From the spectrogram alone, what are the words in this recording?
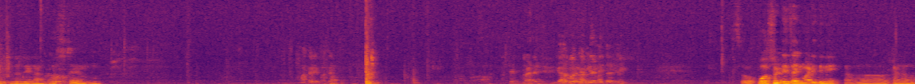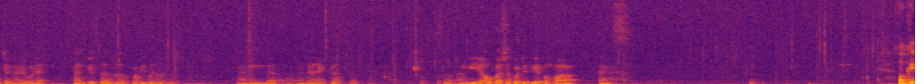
ಇದರಲ್ಲಿ ನಾನು first time so poster design ಮಾಡಿದ್ದೀನಿ ಕಣ್ಣ ಮುಚ್ಚೆ thank you sir producer and director sir so ನನಗೆ ಈ ಅವಕಾಶ ಕೊಟ್ಟಿದ್ದಕ್ಕೆ ತುಂಬ ಥ್ಯಾಂಕ್ಸ್ ಓಕೆ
